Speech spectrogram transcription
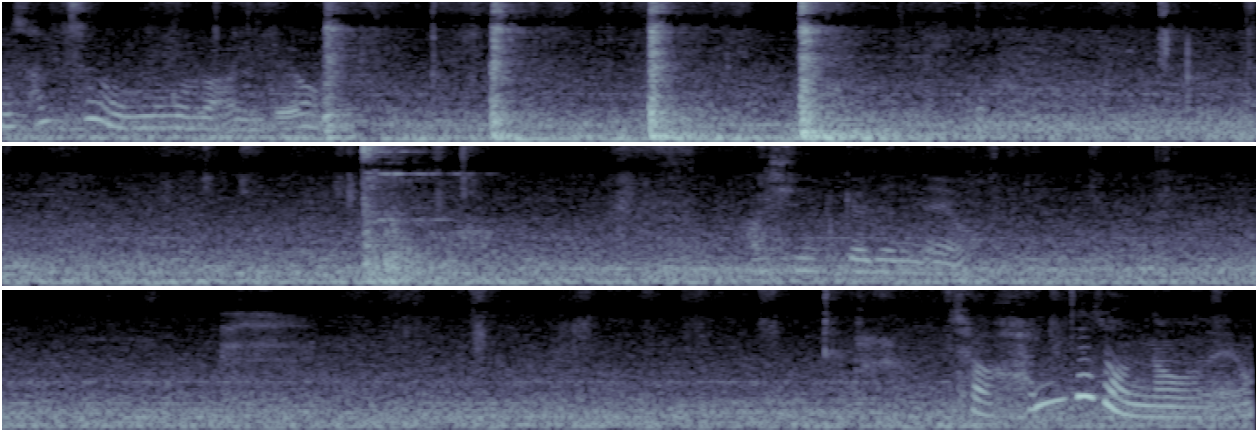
3층은 없는 걸로 아는데요. 아쉽게 됐네요. 차한 대도 안 나오네요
